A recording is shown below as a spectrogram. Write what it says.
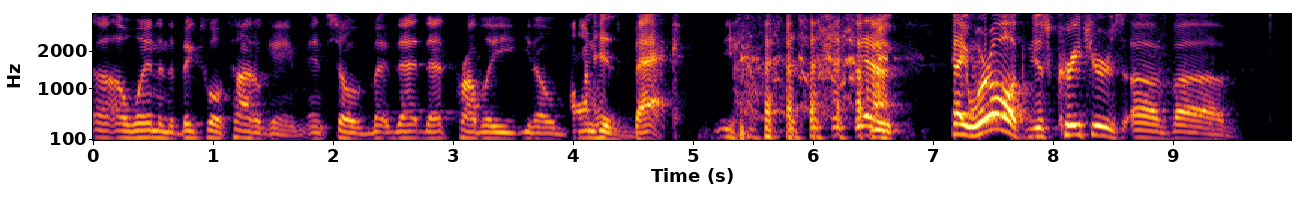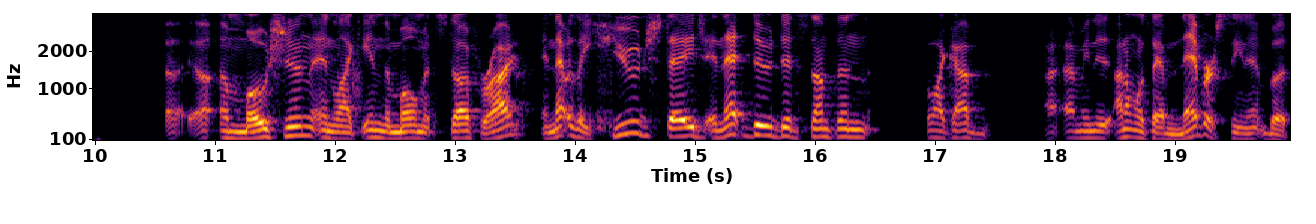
uh, a win in the Big 12 title game, and so that that probably you know on his back. yeah. I mean, hey, we're all just creatures of uh, uh, emotion and like in the moment stuff, right? And that was a huge stage, and that dude did something like I've. I mean, I don't want to say I've never seen it, but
